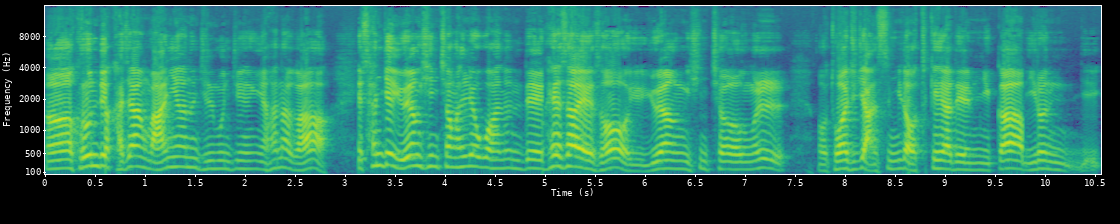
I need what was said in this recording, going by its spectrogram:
어, 그런데 가장 많이 하는 질문 중에 하나가 산재 요양 신청하려고 하는데 회사에서 요양 신청을 어, 도와주지 않습니다. 어떻게 해야 됩니까? 이런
